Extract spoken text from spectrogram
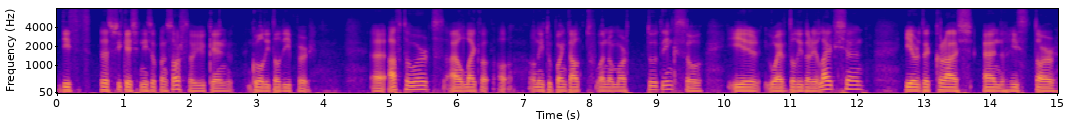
This specification is open source so you can go a little deeper uh, afterwards. I would like uh, uh, only to point out one or more two things. So here you have the leader election, here the crash and restore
